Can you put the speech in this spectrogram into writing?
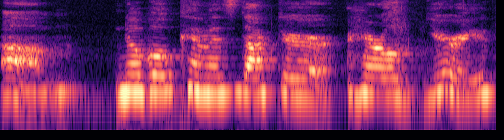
Um, Nobel chemist Dr. Harold Urey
